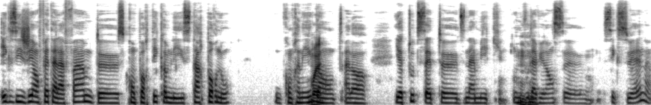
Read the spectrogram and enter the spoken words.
exiger, en fait, à la femme de se comporter comme les stars porno. Vous comprenez? Ouais. Donc, alors, il y a toute cette euh, dynamique au niveau de la Mhm. violence euh, sexuelle.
